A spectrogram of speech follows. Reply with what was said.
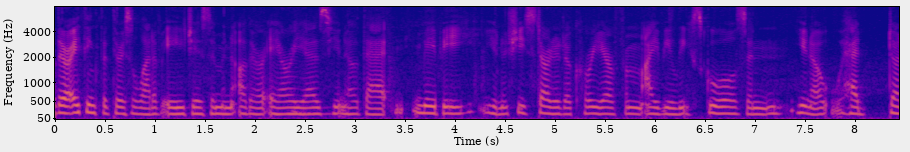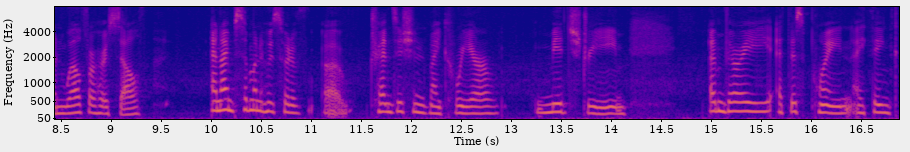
there, I think that there's a lot of ageism in other areas. You know that maybe you know she started a career from Ivy League schools and you know had done well for herself. And I'm someone who sort of uh, transitioned my career midstream. I'm very at this point, I think,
